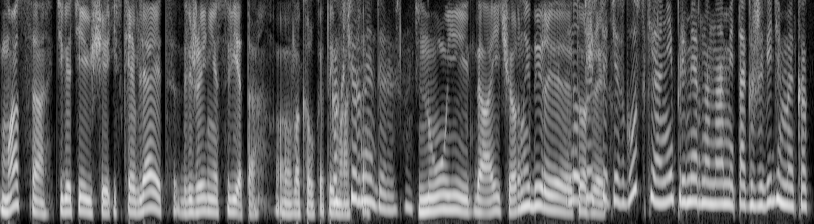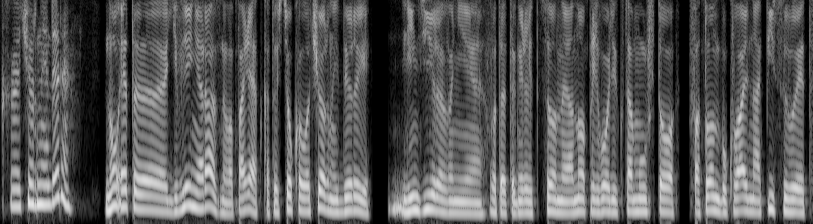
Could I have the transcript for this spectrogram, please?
масса тяготеющая искривляет движение света э, вокруг этой как массы. Как черные дыры, значит. Ну и да, и черные дыры ну, тоже. Ну, то есть эти сгустки, они примерно нами так же видимы, как черные дыры? Но это явление разного порядка. То есть около черной дыры линзирование вот это гравитационное, оно приводит к тому, что фотон буквально описывает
